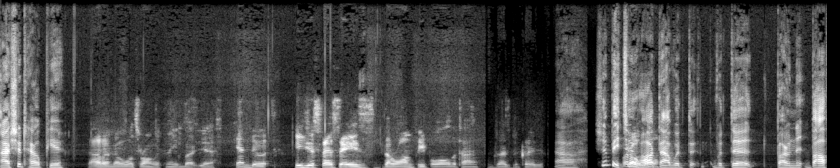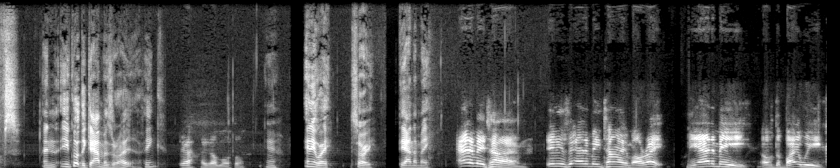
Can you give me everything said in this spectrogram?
I should help you. I don't know what's wrong with me, but yeah, can do it. He just SAs the wrong people all the time. It drives me crazy. Uh, shouldn't be But too oh hard well. now with the, with the bone buffs. And you've got the gammas, right? I think. Yeah, I got both of them. Yeah. Anyway, sorry. The anime. Anime time. It is anime time. All right. The anime of the bye week.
